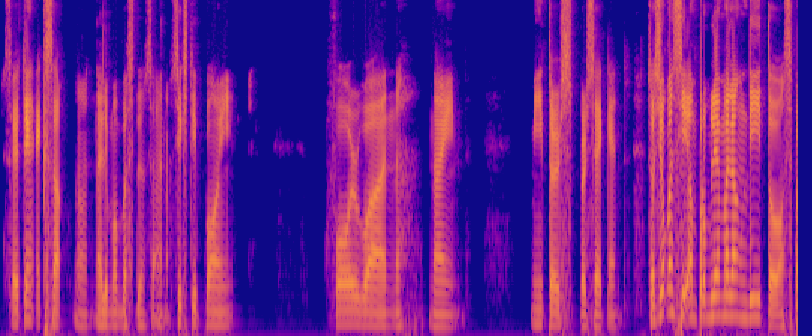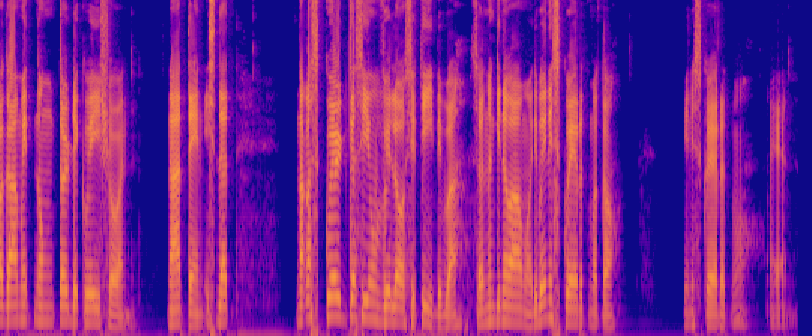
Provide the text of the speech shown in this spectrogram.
So ito yung exact no, na lumabas dun sa ano, 60.419 meters per second. So as you can see, ang problema lang dito sa paggamit ng third equation natin is that naka-squared kasi yung velocity, 'di ba? So anong ginawa mo? 'Di ba ini-square root mo 'to? Ini-square root mo. Ayan.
